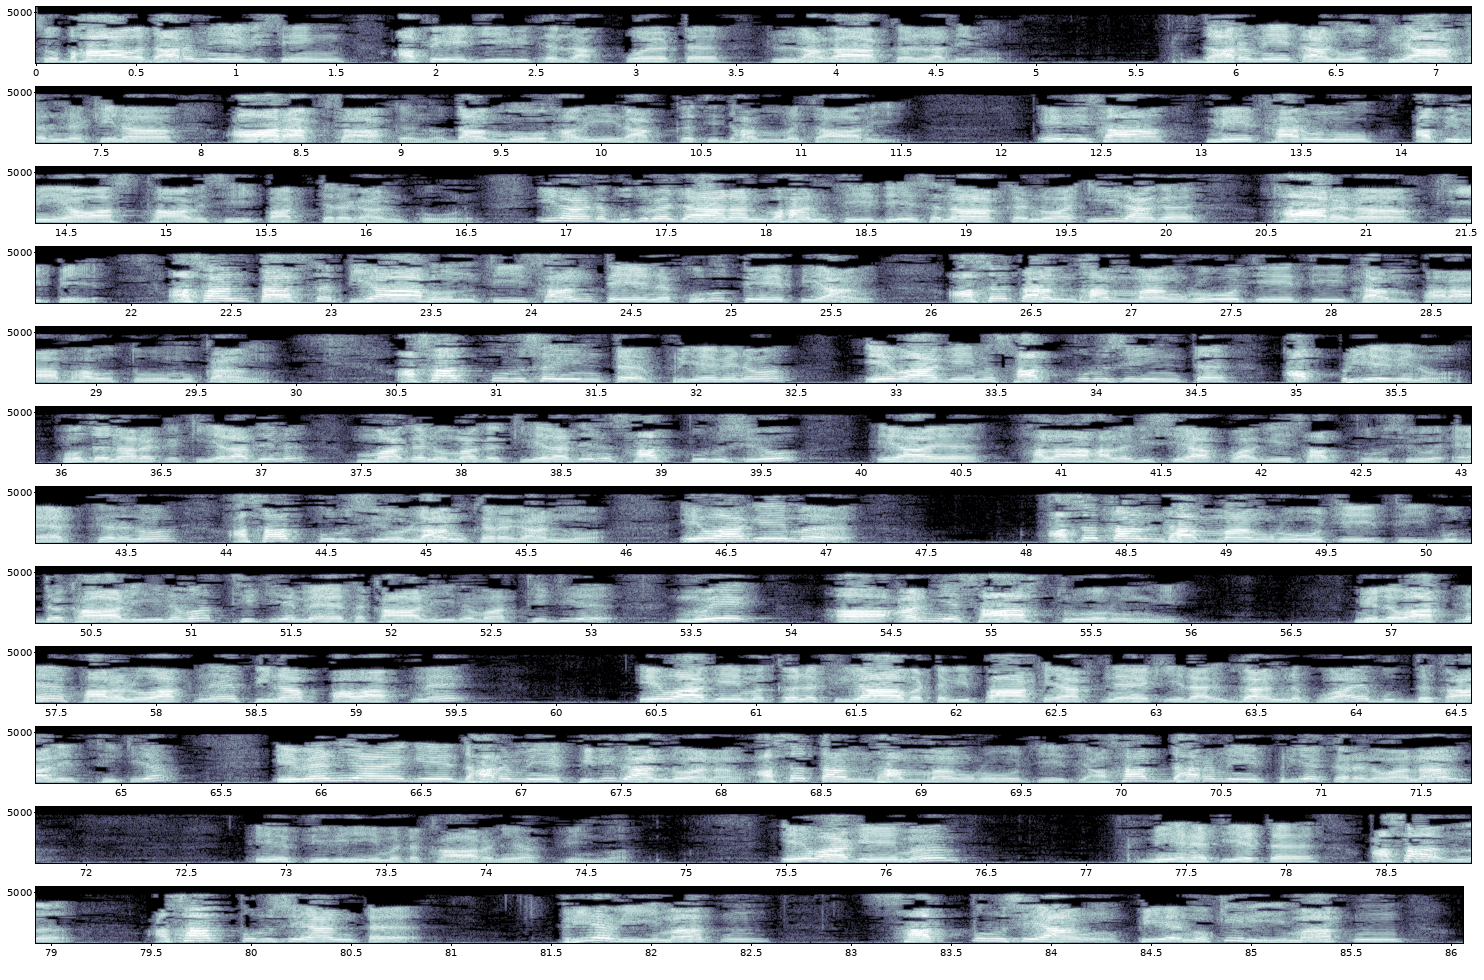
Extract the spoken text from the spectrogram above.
ස්වභාව ධර්මයේ විසින් අපේ ජීවිත වලට ළඟා කරලා දෙනවා. ධර්මයට අනුව ක්‍රියා කරන කෙනා ආරක්ෂා කරනවා. ධම්මෝ හරි රක්කති ධම්මචාරී. ඒ නිසා මේ කරුණු අපි මේ අවස්ථාවේ සිහිපත් කරගන්න ඕනේ. ඊළඟට බුදුරජාණන් වහන්සේ දේශනා කරනවා ඊළඟ කාරණා කීපය. අසන්තස්ස පියාහුන්ති සන්තේන කුරුතේ පියං අසතං ධම්මං රෝචේති තම් පරාභවතු මුකං අසත්පුරුෂයින්ට ප්‍රිය වෙනවා ඒ වාගේම සත්පුරුෂයින්ට අප්‍රිය වෙනවා හොඳ නරක කියලා දෙන මග නොමග කියලා දෙන සත්පුරුෂයෝ ඒ අය හලාහල 20ක් වගේ සත්පුරුෂයෝ ඈත් කරනවා අසත්පුරුෂයෝ ලං කරගන්නවා. ඒ වගේම අසතන් ධම්මං රෝචේති. බුද්ධ කාලීනවත් හිටිය මෑත කාලීනවත් හිටිය නොයේ අන්‍ය ශාස්ත්‍රවරුන්ගේ මෙලොවක් නැහැ පරලොවක් නැහැ පිනක් පවක් නැහැ ඒ වගේම කළ ක්‍රියාවට විපාකයක් නැහැ කියලා උගන්වපු අය බුද්ධ කාලෙත් හිටියා. එවැනි අයගේ ධර්මයේ පිළිගන්නවා නම් අසතන් ධම්මං රෝචේති. අසත් ධර්මයේ ප්‍රිය කරනවා නම් ඒ පිරිහීමට කාරණයක් පින්වත් ඒ වගේම මේ හැටියට අසත්පුරුෂයන්ට ප්‍රිය වීමත් සත්පුරුෂයන් ප්‍රිය නොකිරීමත්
